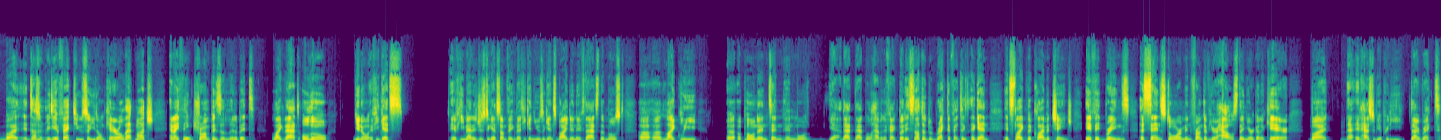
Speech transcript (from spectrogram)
but it doesn't really affect you, so you don't care all that much. And I think Trump is a little bit like that, although, you know, if he gets if he manages to get something that he can use against Biden, if that's the most uh, uh, likely uh, opponent and and more yeah, that that will have an effect. But it's not a direct effect. It's, again, it's like the climate change. If it brings a sandstorm in front of your house, then you're going to care. But that, it has to be a pretty direct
